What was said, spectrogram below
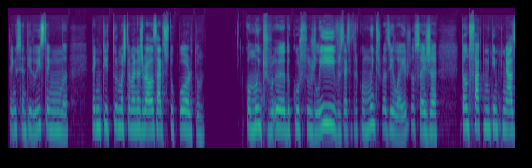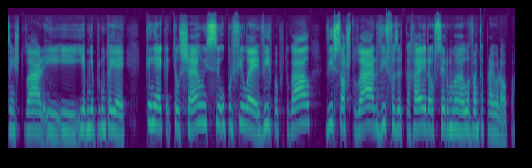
Tenho sentido isso. Tenho, uma, tenho tido turmas também nas Belas Artes do Porto, com muitos uh, de cursos livres, etc., com muitos brasileiros, ou seja, estão de facto muito empenhados em estudar. E, e, e a minha pergunta é: quem é que, que eles são e se o perfil é vir para Portugal, vir só estudar, vir fazer carreira ou ser uma alavanca para a Europa.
